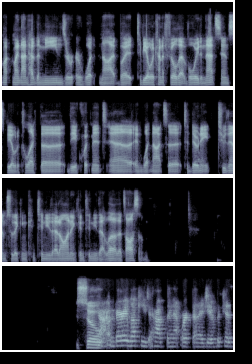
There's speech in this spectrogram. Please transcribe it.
might, might not have the means or, or whatnot. But to be able to kind of fill that void in that sense, to be able to collect the the equipment uh, and whatnot to to donate to them so they can continue that on and continue that love. That's awesome. So yeah, I'm very lucky to have the network that I do because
